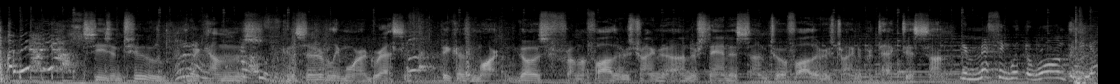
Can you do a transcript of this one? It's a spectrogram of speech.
Amelia! Season two becomes considerably more aggressive because Martin goes from a father who's trying to understand his son to a father who's trying to protect his son. You're messing with the wrong Tia.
